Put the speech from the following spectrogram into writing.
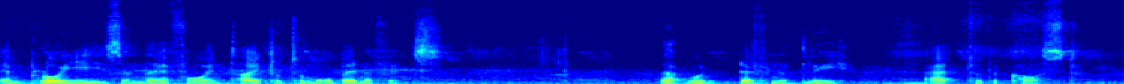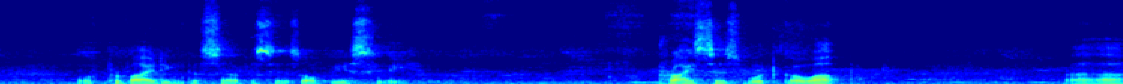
employees and therefore entitled to more benefits? That would definitely add to the cost of providing the services, obviously prices would go up, uh,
